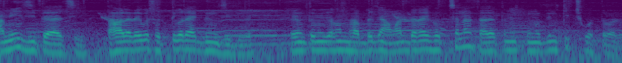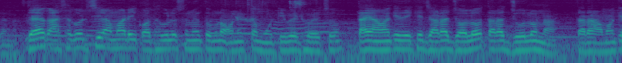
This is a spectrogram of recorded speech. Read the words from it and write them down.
আমিই জিতে আছি, তাহলে দেখবে সত্যি করে একদিন জিতবে। এবং তুমি যখন ভাববে যে আমার দ্বারাই হচ্ছে না, তাহলে তুমি কোনোদিন কিচ্ছু করতে পারবে না। যাই হোক, আশা করছি আমার এই কথাগুলো শুনে তোমরা অনেকটা মোটিভেট হয়েছো। তাই আমাকে দেখে যারা জ্বলো, তারা জ্বলো না। তারা আমাকে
